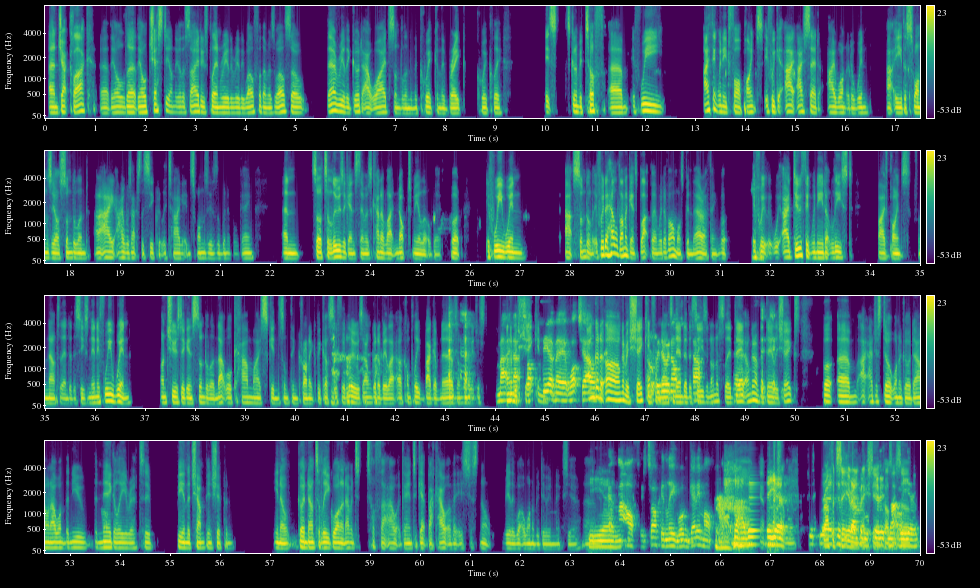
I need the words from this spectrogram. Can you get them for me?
and Jack Clarke, uh, the old uh, the old chesty on the other side, who's playing really really well for them as well. So they're really good out wide. Sunderland and the quick and they break quickly. It's it's going to be tough. Um, if we, I think we need four points. If we get, I I said I wanted a win at either Swansea or Sunderland, and I I was actually secretly targeting Swansea as the winnable game, and so to lose against them has kind of like knocked me a little bit. But if we win at Sunderland, if we'd have held on against Blackburn, we'd have almost been there, I think. But if we, we I do think we need at least five points from now to the end of the season. And if we win on Tuesday against Sunderland, that will calm my skin something chronic because if we lose, I'm going to be like a complete bag of nerves. I'm going to be just, Matt, I'm going to be shaking. Here, mate. Watch out. I'm going to, oh, I'm going to be shaking from now to the end of the season. Honestly, yeah. I'm going to have the daily shakes. But um, I, I, just don't want to go down. I want the new the Nagle era to be in the championship and you know going down to League One and having to tough that out again to get back out of it is just not really what I want to be doing next year. Um, yeah, get Matt off. He's talking League One. Get him off. uh, the, the, Bradford City are in next year because Matt, the, uh,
